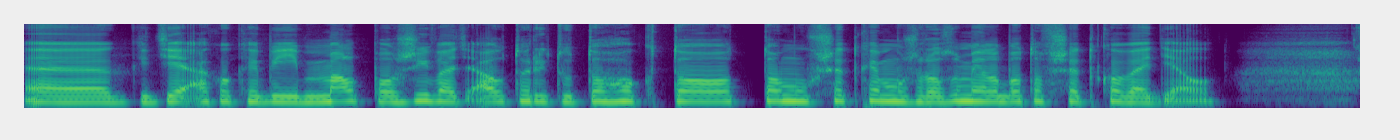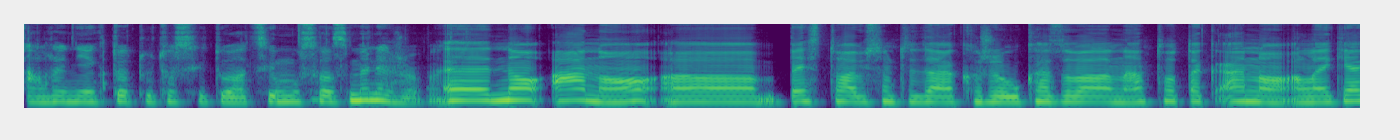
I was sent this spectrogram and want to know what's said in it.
e, kde ako keby mal požívať autoritu toho, kto tomu všetkému už rozumie, lebo to všetko vedel. Ale niekto túto situáciu musel zmanéžovať. E, no áno, e, bez toho, aby som teda akože ukazovala na to, tak áno, ale ja,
